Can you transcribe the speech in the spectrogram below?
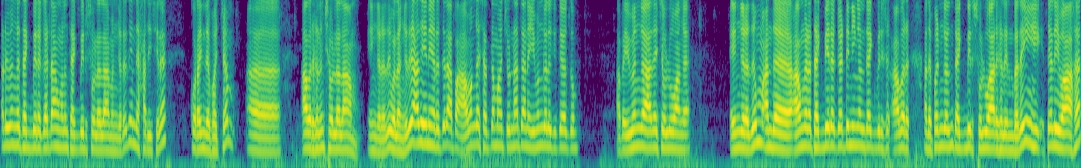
அது இவங்க தக்பீரை கேட்டால் அவங்களும் தக்பீர் சொல்லலாம்ங்கிறது இந்த ஹதீஸ்ல குறைந்தபட்சம் அவர்களும் சொல்லலாம் என்கிறது விளங்குது. அதே நேரத்தில் அப்போ அவங்க சத்தமாக சொன்னால் தானே இவங்களுக்கு கேட்கும். அப்போ இவங்க அதை சொல்லுவாங்க. என்கிறதும் அந்த அவங்கள தக்பீரை கட்டி நீங்கள் தக்பீர் அவர் அந்த பெண்களும் தக்பீர் சொல்வார்கள் என்பதை தெளிவாக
